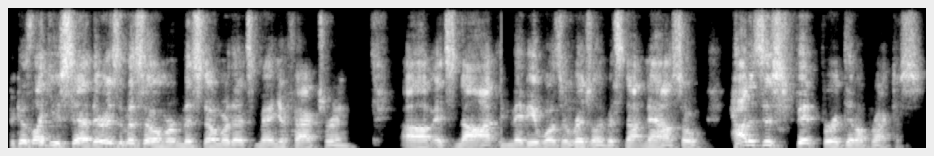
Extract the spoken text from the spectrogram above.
Because like you said there is a misnomer misnomer that it's manufacturing. Um, it's not. Maybe it was originally but it's not now. So how does this fit for a dental practice?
